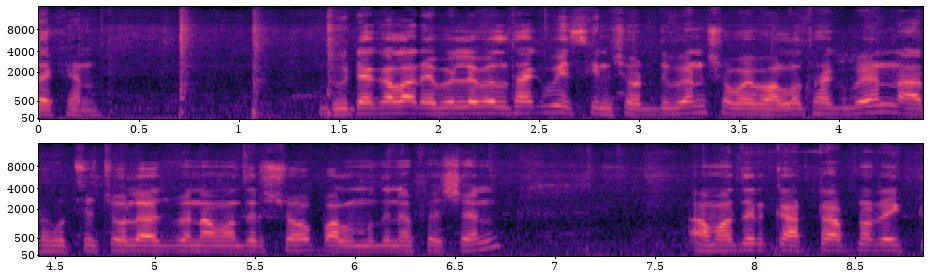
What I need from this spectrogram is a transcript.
দেখেন, দুইটা কালার অ্যাভেলেবেল থাকবে স্ক্রিনশট দিবেন, সবাই ভালো থাকবেন। আর হচ্ছে চলে আসবেন আমাদের শপ আলমদিনা ফ্যাশন আমাদের কার্ডটা আপনারা একটু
